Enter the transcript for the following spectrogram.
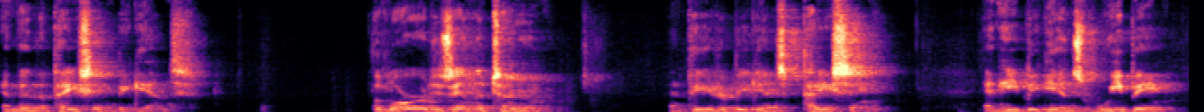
And then the pacing begins. The Lord is in the tomb, and Peter begins pacing, and he begins weeping,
